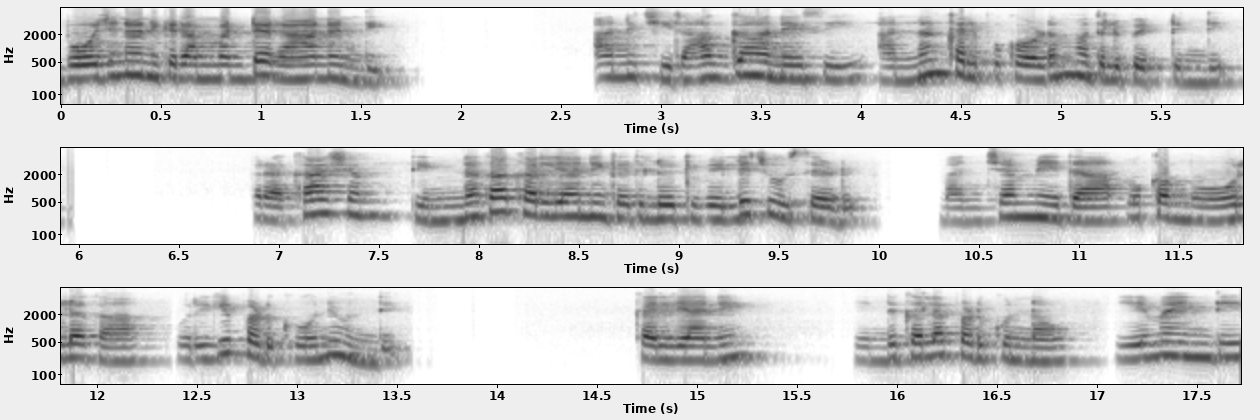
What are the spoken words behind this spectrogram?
భోజనానికి రమ్మంటే రానంది. అని చిరాగ్గా అనేసి అన్నం కలుపుకోవడం మొదలుపెట్టింది. ప్రకాశం తిన్నగా కళ్యాణి గదిలోకి వెళ్ళి చూశాడు. మంచం మీద ఒక మూలగా ఉరిగి పడుకొని ఉంది. కళ్యాణి ఎందుకలా పడుకున్నావు? ఏమైంది?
